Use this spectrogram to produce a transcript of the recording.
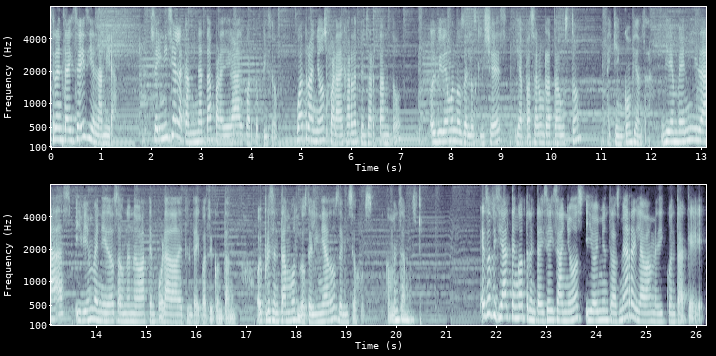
36 y en la mira. Se inicia la caminata para llegar al cuarto piso. Cuatro años para dejar de pensar tanto. Olvidémonos de los clichés y a pasar un rato a gusto. Aquí en confianza. Bienvenidas y bienvenidos a una nueva temporada de 34 y contando. Hoy presentamos los delineados de mis ojos. Comenzamos. Es oficial, tengo 36 años y hoy mientras me arreglaba me di cuenta que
